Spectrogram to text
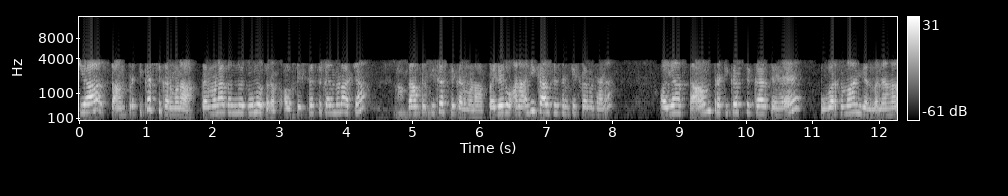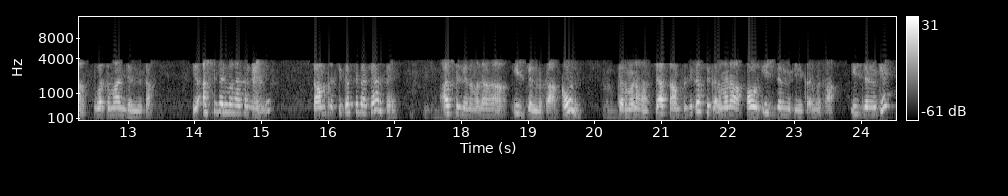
क्या सांप्रतिक कर्मणा? कर्मणा करने दोनों तरफ़ अवशिष्ट कर्मणा क्या? सांप्रतिक कर्मणा। पहले तो अनादिकाल से संचित कर्म था ना? और यहाँ सांप्रतिक अर्थ है वर्तमान जन्मना, वर्तमान जन्म का। ये अस्त जन्मना कर लेंगे। सांप्रतिक का क्या अर्थ है? अस्त जन्मना, इस जन्म का। कौन? कर्मणा। क्या सांप्रतिक कर्मणा और इस जन्म के कर्म का? इस जन्म के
